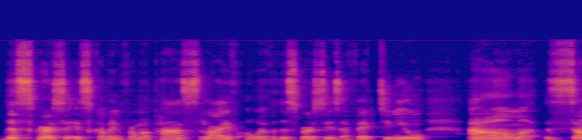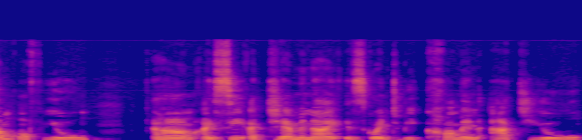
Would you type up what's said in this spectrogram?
This person is coming from a past life. However, this person is affecting you. Um, some of you, um, I see a Gemini is going to be coming at you.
